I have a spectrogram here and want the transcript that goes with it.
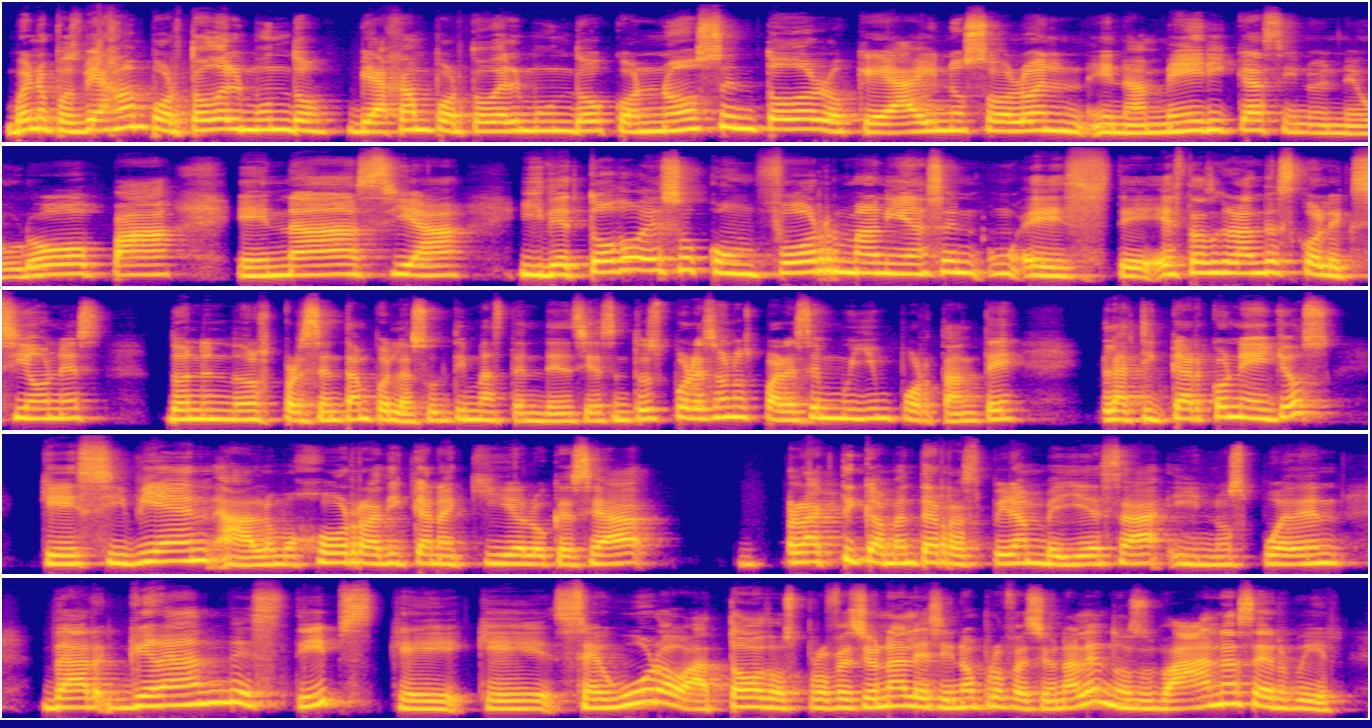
bueno, pues viajan por todo el mundo, viajan por todo el mundo, conocen todo lo que hay, no solo en, América, sino en Europa, en Asia, y de todo eso conforman y hacen este, estas grandes colecciones donde nos presentan pues las últimas tendencias. Entonces, por eso nos parece muy importante platicar con ellos, que si bien a lo mejor radican aquí o lo que sea, prácticamente respiran belleza y nos pueden dar grandes tips que, seguro a todos, profesionales y no profesionales, nos van a servir.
